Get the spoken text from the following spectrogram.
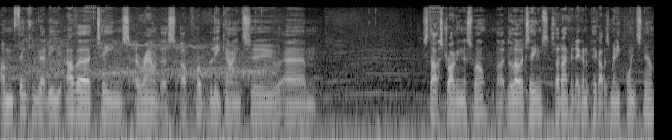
I'm thinking that the other teams around us are probably going to um, start struggling as well, like the lower teams. So I don't think they're going to pick up as many points now.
